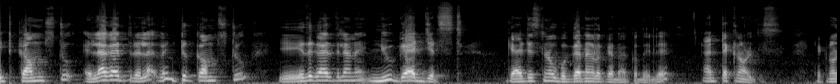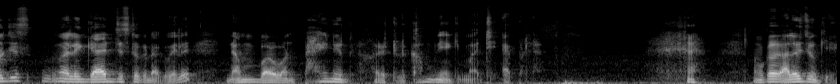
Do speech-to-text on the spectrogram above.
ഇറ്റ് കംസ് ടു എല്ലാ കാര്യത്തിലല്ല വെൻ ടു കംസ് ടു ഏത് കാര്യത്തിലാണ്? ന്യൂ ഗാഡ്ജറ്റ്സ് ഗാഡ്ജറ്റ്സിന്റെ ഉപകരണങ്ങളൊക്കെ ഉണ്ടാക്കുന്നതിൽ ആൻഡ് ടെക്നോളജീസ് ടെക്നോളജീസ് അല്ലെങ്കിൽ ഗാഡ്ജറ്റ്സ് ഒക്കെ ഉണ്ടാക്കുന്നതിൽ നമ്പർ വൺ പൈനിയർ ആയിട്ടുള്ള കമ്പനിയാക്കി മാറ്റി ആപ്പിൾ നമുക്ക് ആലോചിച്ച് നോക്കിയേ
